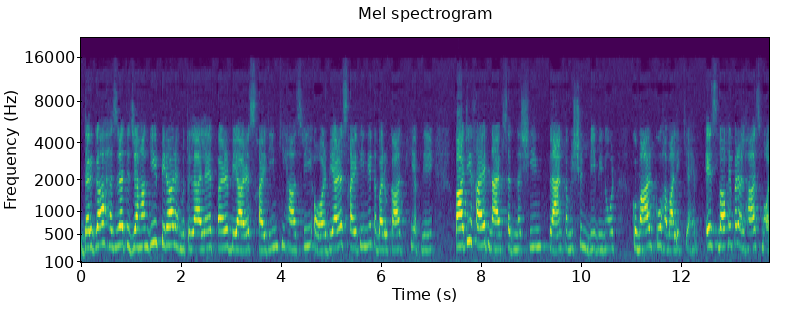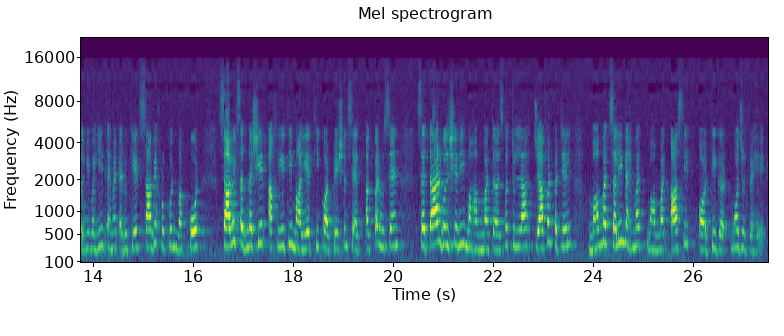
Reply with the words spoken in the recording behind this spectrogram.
दरगाह हज़रत जहांगीर पिरा रहमत पर बी आर एस कायदीन की हाजिरी और बी आर एस कायदीन ने तबरुकात भी अपने पार्टी कायद नायब सदनशीन plan commission B Vinod Kumar को हवाले किया है। इस मौके पर अलहाज मौलवी वहीद अहमद एडवोकेट सबक रुकन वक्फोट सबक सदनशीन अखिलती मालियती कॉरपोरेशन सैद अकबर हुसैन, सत्तार गुलशरी मोहम्मद अजमतुल्ला जाफ़र पटेल, मोहम्मद सलीम अहमद, मोहम्मद आसिफ और दीगर मौजूद रहे।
